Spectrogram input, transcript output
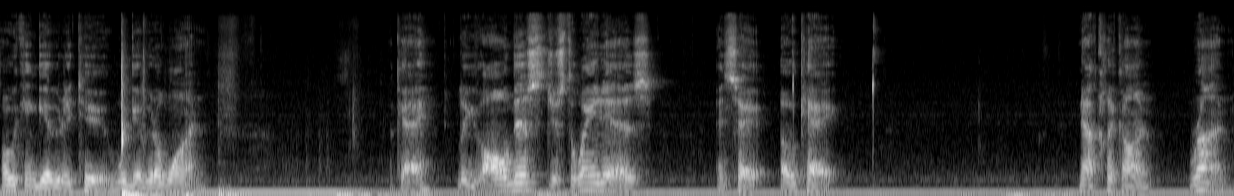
or we can give it a two. We'll give it a one. Okay? leave all this just the way it is and say OK. Now click on Run.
